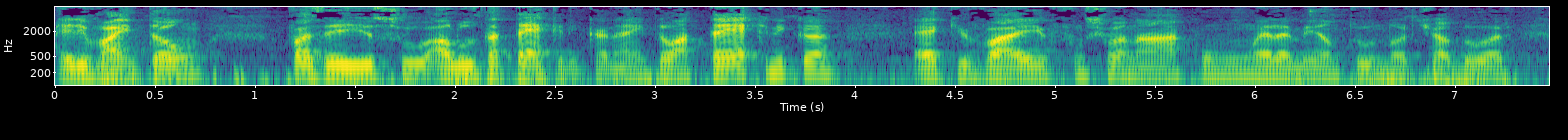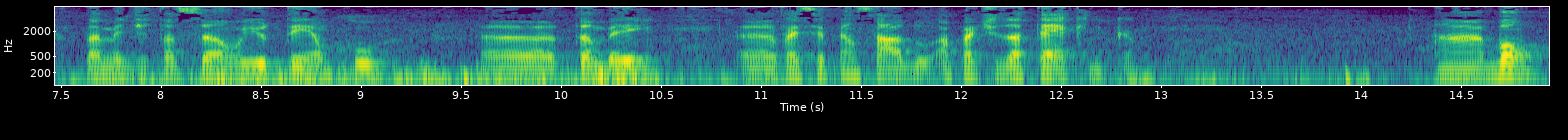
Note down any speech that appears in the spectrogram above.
ele vai então fazer isso à luz da técnica, né? Então a técnica é que vai funcionar como um elemento norteador da meditação e o tempo uh, também uh, vai ser pensado a partir da técnica. Uh, bom,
